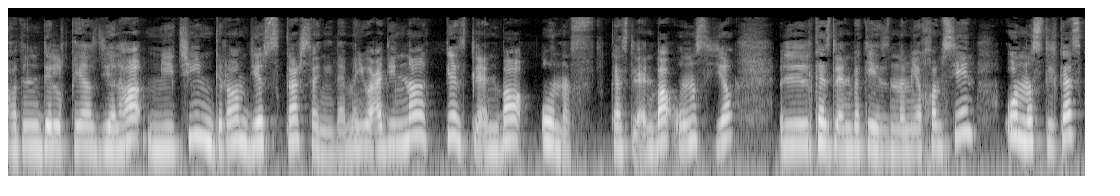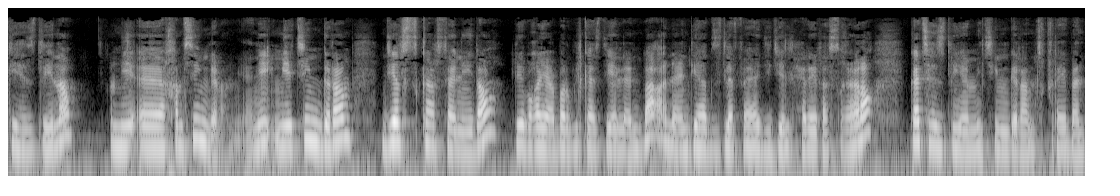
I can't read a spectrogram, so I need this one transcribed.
غادي ندير القياس ديالها 200 غرام ديال السكر سنيدة. ما يعادل لنا كاس العنبة ونص. كاس العنبة ونص هي الكاس العنبة كيهز لنا 150 ونص الكاس كيهز لينا خمسين غرام. يعني ميتين غرام ديال السكر سنيدة. اللي بغى يعبر بالكاس ديال العنبة أنا عندي هاد الزلافة هادي ديال الحريرة صغيره كتهز ليا ميتين غرام تقريبا.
